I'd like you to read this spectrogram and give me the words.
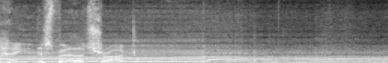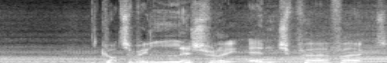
Hate this bit of the track. Got to be literally inch perfect.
